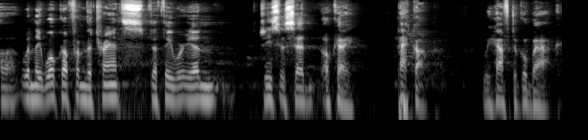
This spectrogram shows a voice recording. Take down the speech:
uh, when they woke up from the trance that they were in, Jesus said, Okay, pack up. We have to go back.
